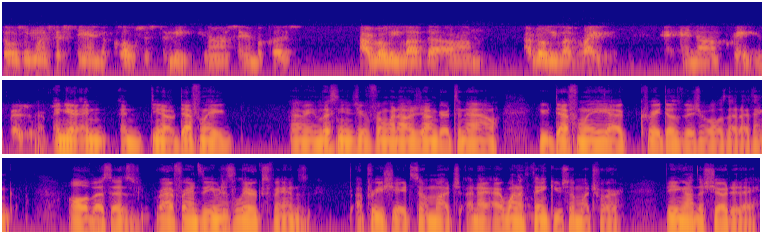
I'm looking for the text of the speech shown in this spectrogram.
those are the ones that stand the closest to me. You know what I'm saying? Because I really love the um I really love writing and, and um creating visuals. And you and and you know definitely, I mean, listening to you from when I was younger to now, you definitely uh, create those visuals that I think all of us as rap fans, even just lyrics fans, appreciate so much. And I, I want to thank you so much for being on the show today.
